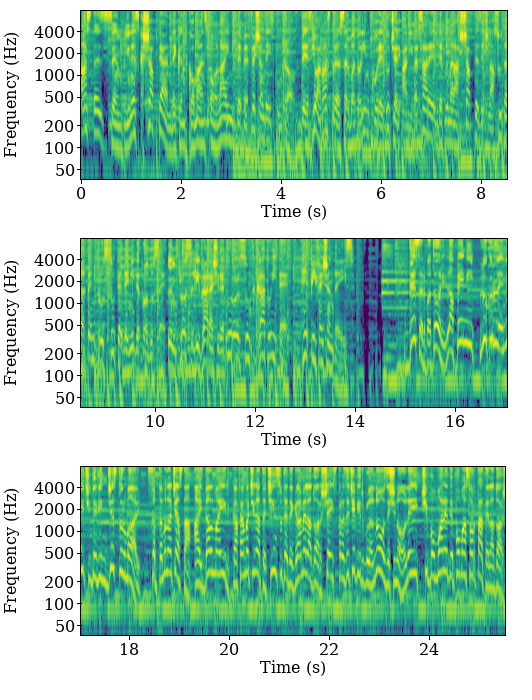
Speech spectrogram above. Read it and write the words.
Astăzi se împlinesc șapte ani de când comanzi online de pe fashiondays.ro. De ziua noastră sărbătorim cu reduceri aniversare de până la 70% pentru sute de mii de produse. În plus, livrarea și returul sunt gratuite. Happy Fashion Days! De sărbători, la Penny, lucrurile mici devin gesturi mari. Săptămâna aceasta ai Dalmair, cafea măcinată 500 de grame la doar 16,99 lei și bomboane de pom asortate la doar 7,9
